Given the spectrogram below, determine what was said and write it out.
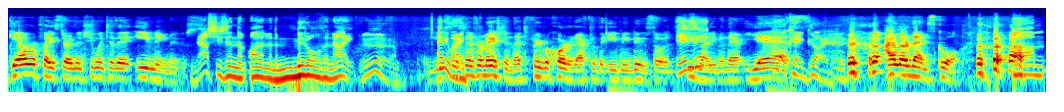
Gail replaced her, and then she went to the evening news. Now she's in the on in the middle of the night. Ugh. Useless Anyway, information that's pre-recorded after the evening news, so it, she's it? not even there. Yeah. okay, good. I learned that in school. Um,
